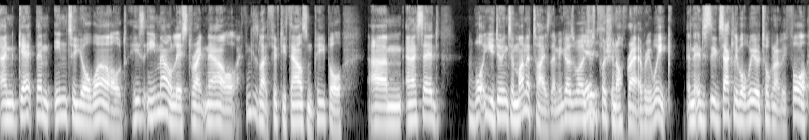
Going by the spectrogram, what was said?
and get them into your world. His email list right now i think is like 50000 people. Um, and i said what are you doing to monetize them? He goes well I just Yes. push an offer out every week and it's exactly what we were talking about before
